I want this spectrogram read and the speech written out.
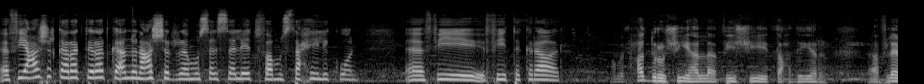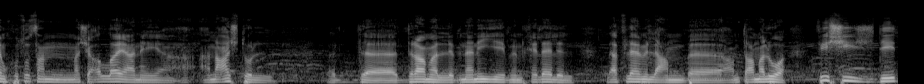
آه، في عشر كاركترات كأنهم عشر مسلسلات فمستحيل يكون آه، في في تكرار. بتحضروا شيء هلا في شيء تحضير أفلام خصوصا ما شاء الله يعني انعشتوا ال- الد- الدراما اللبنانية من خلال ال- الأفلام اللي عم عم تعملوها. في شيء جديد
